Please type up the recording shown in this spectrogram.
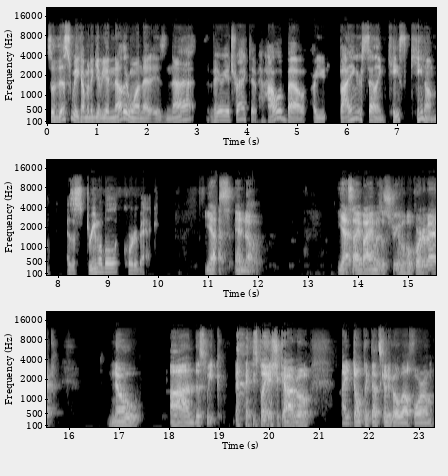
So this week I'm going to give you another one that is not very attractive. How about are you buying or selling Case Keenum as a streamable quarterback? Yes and no. Yes, I buy him as a streamable quarterback. No on this week. he's playing in Chicago. I don't think that's going to go well for him.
